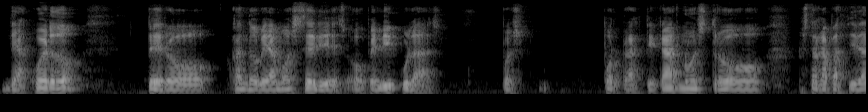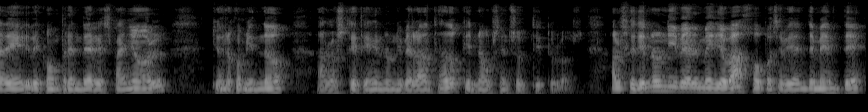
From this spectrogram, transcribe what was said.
de acuerdo, pero cuando veamos series o películas, pues por practicar nuestro, nuestra capacidad de, de comprender español, yo recomiendo a los que tienen un nivel avanzado que no usen subtítulos. A los que tienen un nivel medio bajo, pues evidentemente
